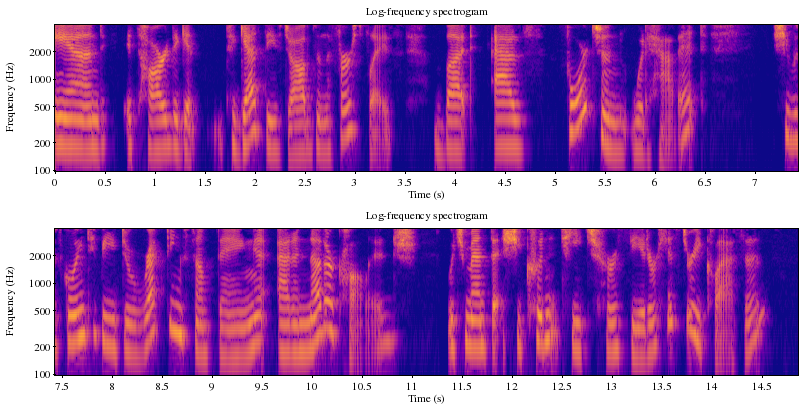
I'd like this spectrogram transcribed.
And it's hard to get to get these jobs in the first place, but as fortune would have it, she was going to be directing something at another college, which meant that she couldn't teach her theater history classes.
